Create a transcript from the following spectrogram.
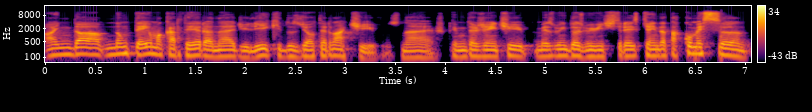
ainda não tem uma carteira né, de líquidos de alternativos. Né? Acho que tem muita gente, mesmo em 2023, que ainda está começando.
